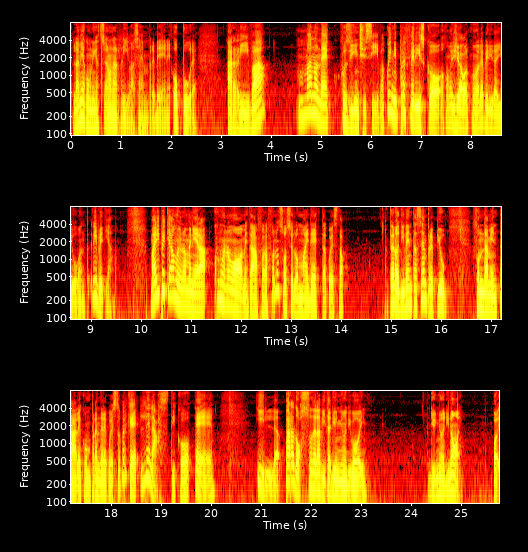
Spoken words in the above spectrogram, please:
la mia comunicazione non arriva sempre bene. Oppure arriva, ma non è così incisiva. Quindi preferisco, come diceva qualcuno, ripetita Juvent. Ripetiamo. Ma ripetiamo in una maniera, con una nuova metafora. Non so se l'ho mai detta questa però diventa sempre più fondamentale comprendere questo perché l'elastico è il paradosso della vita di ognuno di voi, di ognuno di noi. Poi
